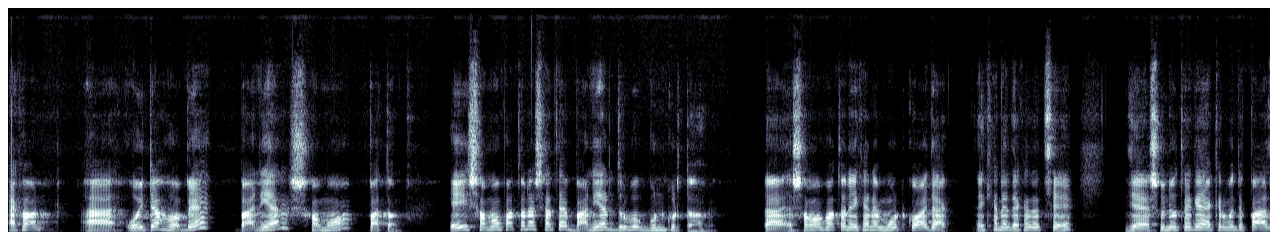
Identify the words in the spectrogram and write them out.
এখন ওইটা হবে বানিয়ার সমপাতন। এই সমপাতনের সাথে বানিয়ার ধ্রুবক গুণ করতে হবে। তা সমপাতন এখানে মোট কয় দাগ? এখানে দেখা যাচ্ছে যে শূন্য থেকে একের মধ্যে পাঁচ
